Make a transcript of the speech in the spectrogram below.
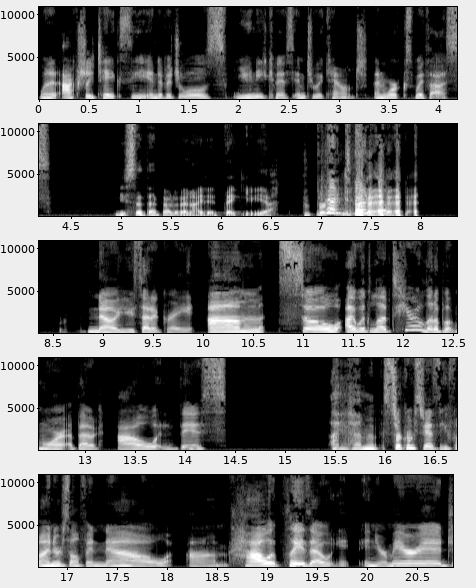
when it actually takes the individual's uniqueness into account and works with us. You said that better than I did. Thank you. Yeah. no, you said it great. Um, so I would love to hear a little bit more about how this um, circumstance that you find yourself in now, um, how it plays out in your marriage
